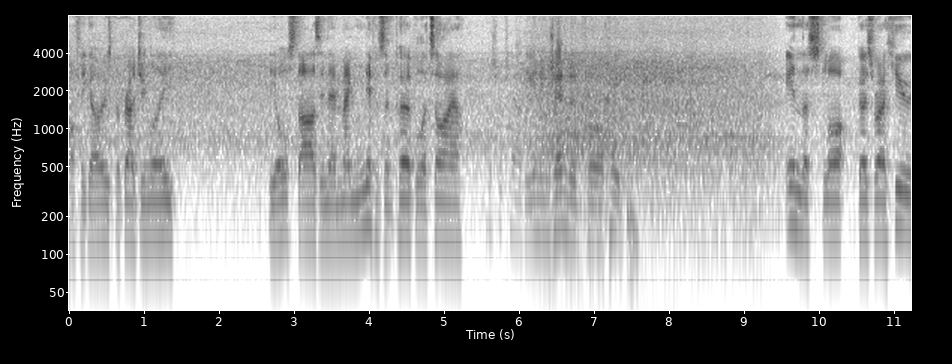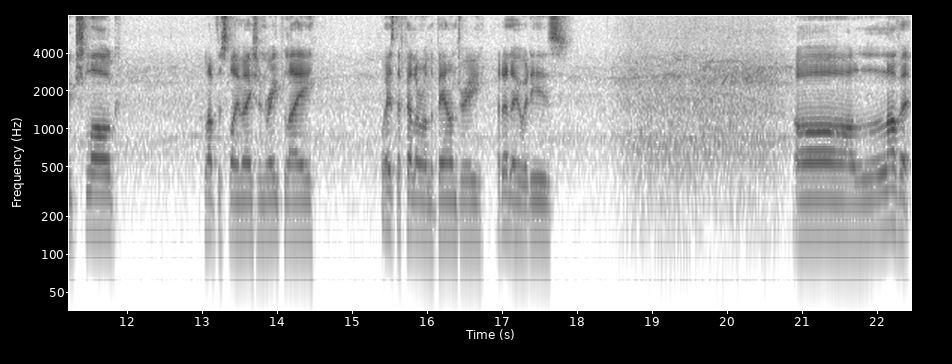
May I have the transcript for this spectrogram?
Off he goes begrudgingly. The All Stars in their magnificent purple attire. This was how the innings ended for Hayden. In the slot, goes for a huge slog. Love the slow motion replay. Where's the fella on the boundary? I don't know who it is. Oh, love it.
